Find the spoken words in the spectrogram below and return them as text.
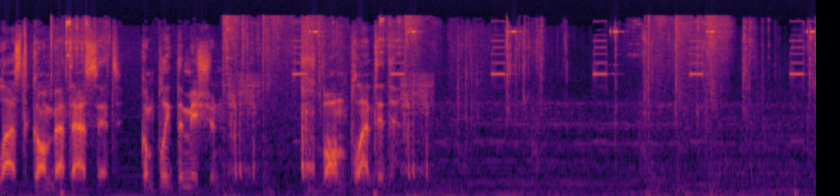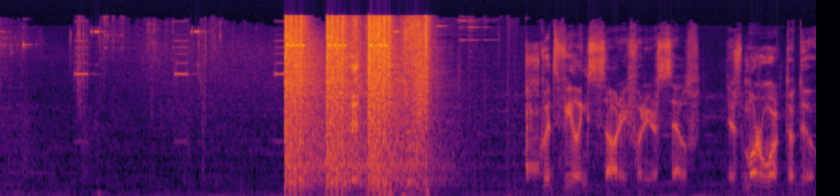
Last combat asset. Complete the mission. Bomb planted. Quit feeling sorry for yourself. There's more work to do.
